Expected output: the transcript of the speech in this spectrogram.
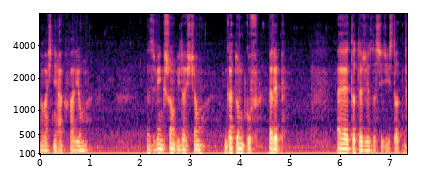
właśnie akwarium z większą ilością gatunków ryb. E, to też jest dosyć istotne.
